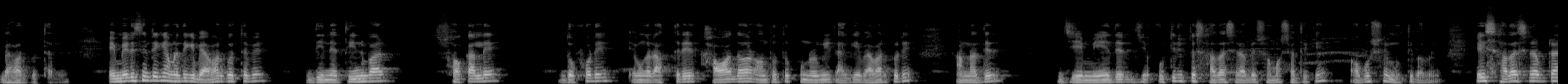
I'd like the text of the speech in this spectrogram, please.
ব্যবহার করতে হবে। এই মেডিসিনটিকে আপনাদেরকে ব্যবহার করতে হবে। দিনে তিনবার, সকালে দুপুরে এবং রাত্রে খাওয়া দাওয়ার অন্তত পনেরো মিনিট আগে ব্যবহার করে আপনাদের যে মেয়েদের যে অতিরিক্ত সাদা সিরাপের সমস্যা থেকে অবশ্যই মুক্তি পাবেন। এই সাদা সিরাপটা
